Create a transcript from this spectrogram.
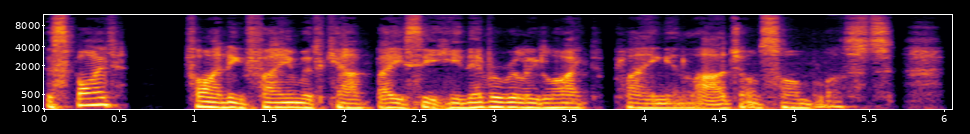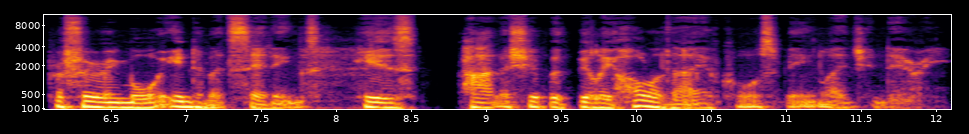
Despite finding fame with Count Basie, he never really liked playing in large ensemblists, preferring more intimate settings, his partnership with Billie Holiday, of course, being legendary.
